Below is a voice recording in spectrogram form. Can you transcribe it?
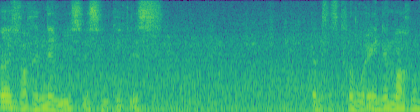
einfach hinnehmen, wie es ist und gut ist. Ganz das können wir eh nicht machen.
